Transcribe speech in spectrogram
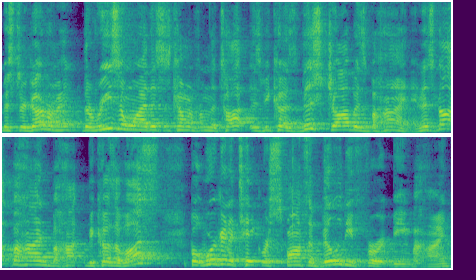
Mr. Government, the reason why this is coming from the top is because this job is behind. And it's not behind, behind because of us, but we're going to take responsibility for it being behind.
